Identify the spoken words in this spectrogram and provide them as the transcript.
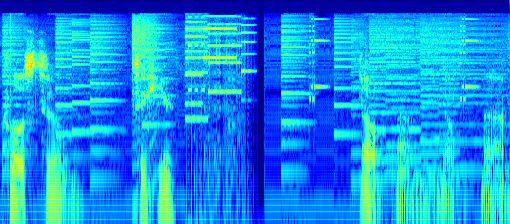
close to to here. Oh, um, no. Um,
